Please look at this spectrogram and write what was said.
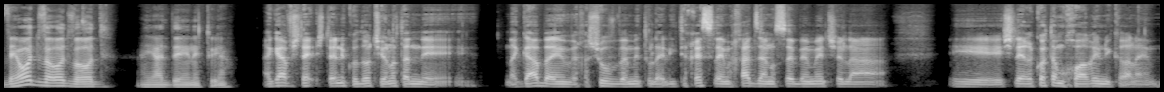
ועוד ועוד ועוד, היד נטויה. אגב, שתי, שתי נקודות שיונתן נגע בהן וחשוב באמת אולי להתייחס להן. אחד זה הנושא באמת של, ה, של הירקות המכוערים נקרא להם.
